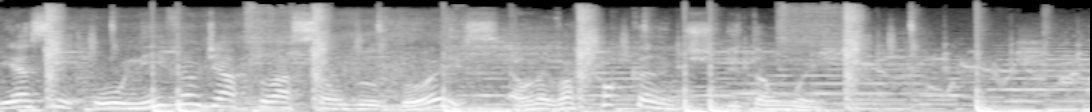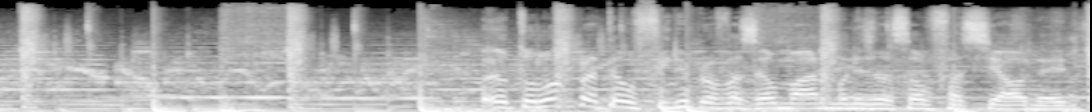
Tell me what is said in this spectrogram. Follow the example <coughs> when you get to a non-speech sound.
E assim, o nível de atuação dos dois é um negócio chocante de tão ruim. Eu tô louco pra ter um filho pra fazer uma harmonização facial nele.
